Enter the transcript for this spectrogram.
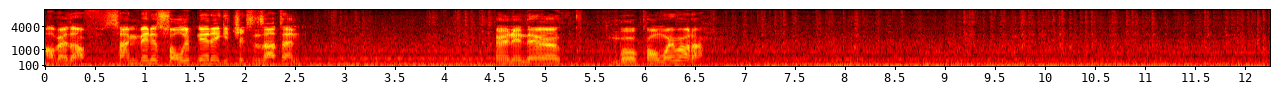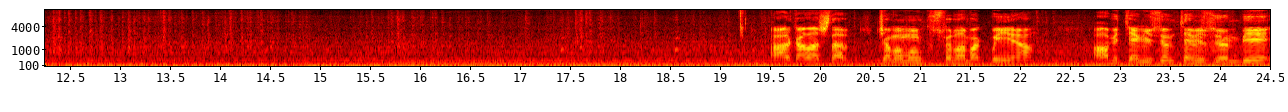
Abi Edaf, sen beni sollayıp nereye gideceksin zaten? Önünde bu konvoy var ha. Arkadaşlar camımın kusuruna bakmayın ya. Abi temizliyorum temizliyorum bir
